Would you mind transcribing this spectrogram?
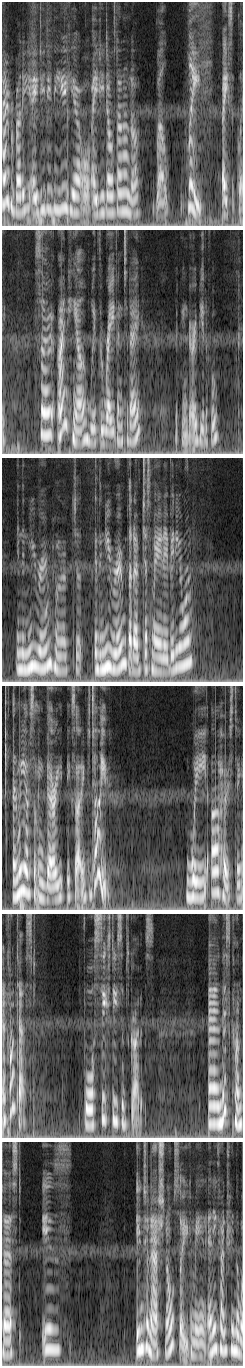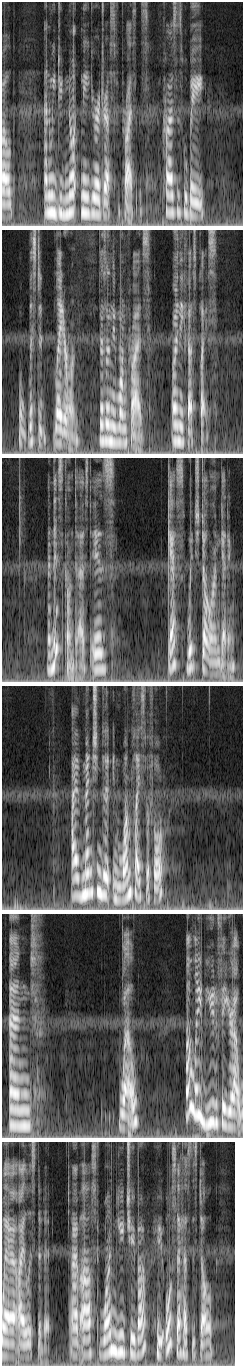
Hi everybody, AGDDU here, or AG Dolls Down Under. Well, Lea, basically. So, I'm here with Raven today, looking very beautiful, in the new room who I've just in the new room that I've just made a video on. And we have something very exciting to tell you. We are hosting a contest for 60 subscribers. And this contest is international, so you can be in any country in the world, and we do not need your address for prizes. Prizes will be well, listed later on. There's only one prize, only first place. And this contest is guess which doll I'm getting. I have mentioned it in one place before, and well, I'll leave you to figure out where I listed it. I've asked one YouTuber who also has this doll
